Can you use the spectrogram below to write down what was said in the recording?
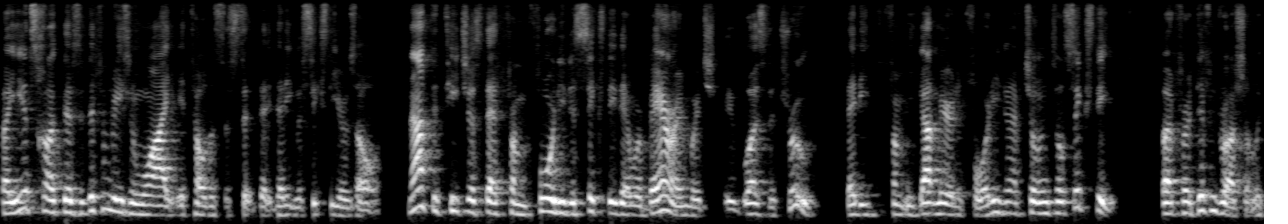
by Yitzchak, there's a different reason why it told us that, he was 60 years old. Not to teach us that from 40 to 60 they were barren, which it was the truth, that he from he got married at 40, didn't have children until 60. But for a different Russia, like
